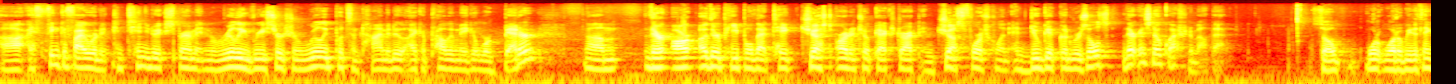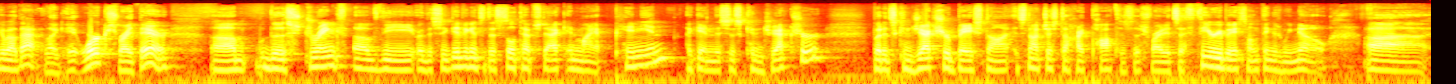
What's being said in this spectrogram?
Uh, I think if I were to continue to experiment and really research and really put some time into it, I could probably make it work better. Um, there are other people that take just artichoke extract and just forskolin and do get good results. There is no question about that. So what, what, are we to think about that? Like it works right there. Um, the strength of the or the significance of the CILTEP stack, in my opinion, again, this is conjecture, but it's conjecture based on it's not just a hypothesis, right? It's a theory based on things we know. Uh,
